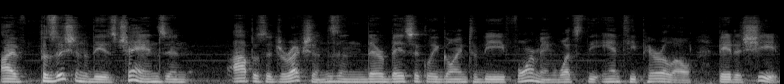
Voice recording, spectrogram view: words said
I've positioned these chains in opposite directions and they're basically going to be forming what's the anti-parallel beta sheet.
